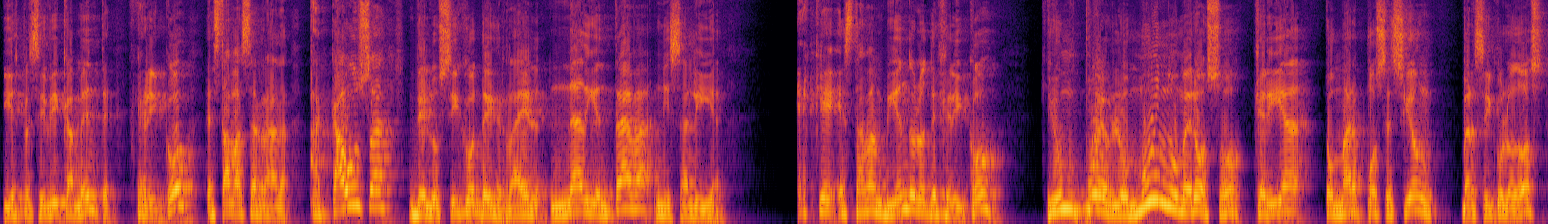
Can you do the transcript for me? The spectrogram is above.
Y específicamente, Jericó estaba cerrada a causa de los hijos de Israel. Nadie entraba ni salía. es que estaban viendo los de Jericó, que un pueblo muy numeroso quería tomar posesión. Versículo 2.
